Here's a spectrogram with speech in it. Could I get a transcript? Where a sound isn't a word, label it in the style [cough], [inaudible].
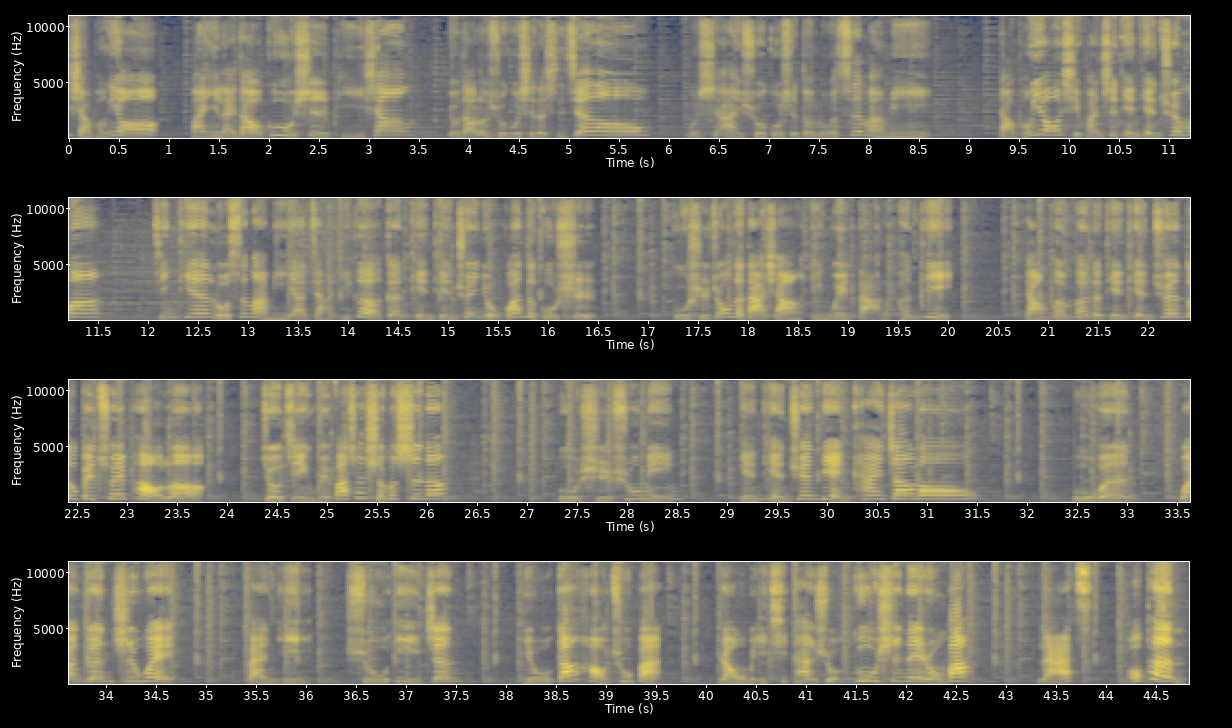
小朋友，欢迎来到故事皮箱，又到了说故事的时间喽！我是爱说故事的罗斯妈咪。小朋友喜欢吃甜甜圈吗？今天罗斯妈咪要讲一个跟甜甜圈有关的故事。故事中的大象因为打了喷嚏，香喷喷的甜甜圈都被吹跑了。究竟会发生什么事呢？故事书名。甜甜圈店开张喽！图文：关根之味，翻译：舒艺珍，由刚好出版。让我们一起探索故事内容吧！Let's open。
